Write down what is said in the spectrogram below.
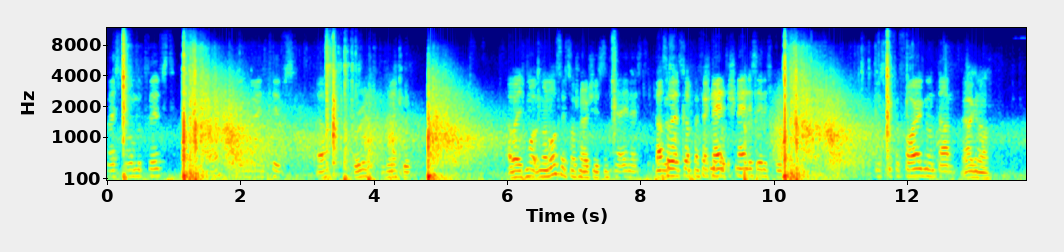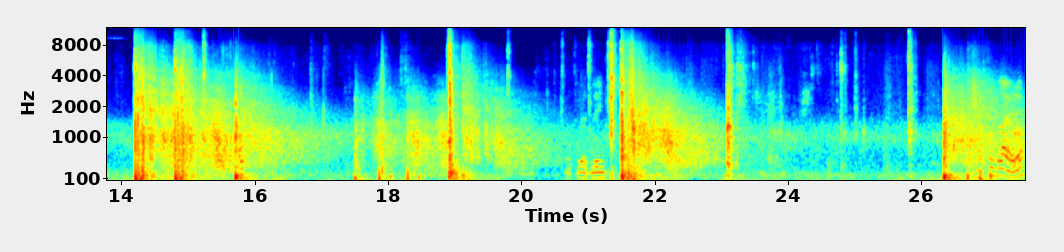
Weißt du, warum du triffst? Wegen meinen Tipps. Ja, cool. Das ist echt gut. Aber ich, man muss nicht so schnell schießen. Ja, eh nicht. Das musst- jetzt gerade perfekt Schnell, gepasst. schnell ist eh nicht gut. Du musst sie verfolgen und dann. Ja, genau. Dazu jetzt links. Das sind drei, oder?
